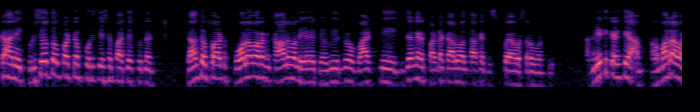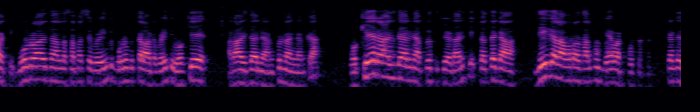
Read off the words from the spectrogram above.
కానీ పురుషోత్తమ పట్టణం పూర్తి చేసే బాధ్యత ఉన్నది. దాంతో పాటు పోలవరం కాలువలు ఏవైతే ఉన్నాయో వాటిని నిజంగానే పంట కాలువల దాకా తీసుకుపోయే అవసరం ఉంది. అన్నిటికంటే అమరావతి మూడు రాజధానుల సమస్య పోయింది మూడు ముక్కలు ఆట పోయింది ఒకే రాజధాని అంటున్నాం కనుక ఒకే రాజధానిని అభివృద్ధి చేయడానికి పెద్దగా లీగల్ అవరోధాలను లేవనుకుంటున్నాం ఎందుకంటే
